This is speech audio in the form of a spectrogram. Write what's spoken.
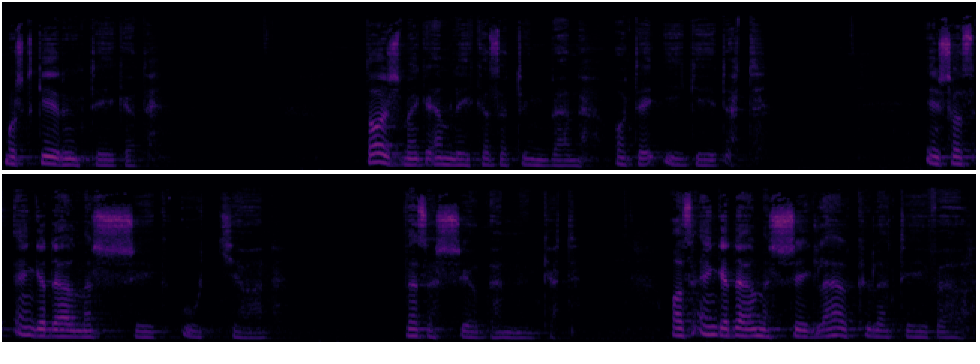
Most kérünk téged, tartsd meg emlékezetünkben a te ígédet, és az engedelmesség útján vezessél bennünket. Az engedelmesség lelkületével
